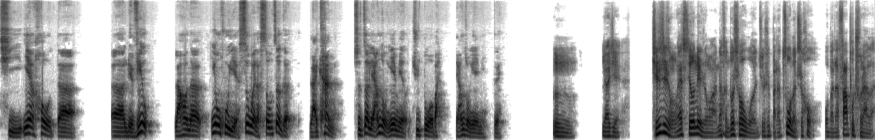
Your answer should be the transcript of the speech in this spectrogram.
体验后的呃 review，然后呢，用户也是为了搜这个来看的，是这两种页面居多吧？两种页面，对，嗯，了解。其实这种 SEO 内容啊，那很多时候我就是把它做了之后，我把它发布出来了，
